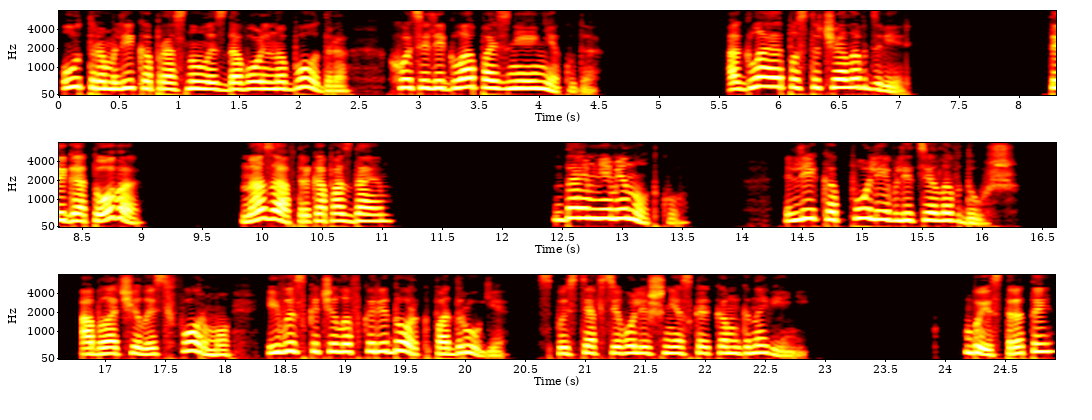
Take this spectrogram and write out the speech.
Утром Лика проснулась довольно бодро, хоть и легла позднее некуда. Аглая постучала в дверь. «Ты готова? На завтрак опоздаем». «Дай мне минутку». Лика пулей влетела в душ облачилась в форму и выскочила в коридор к подруге спустя всего лишь несколько мгновений. «Быстро ты»,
